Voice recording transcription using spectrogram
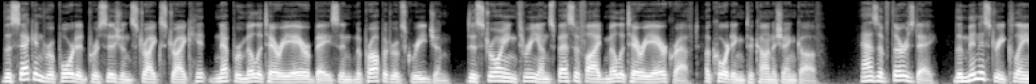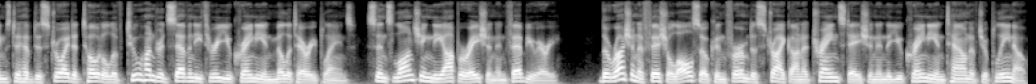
The second reported precision strike strike hit Dnepr military air base in Dnipropetrovsk region, destroying three unspecified military aircraft, according to Konashenkov. As of Thursday, the ministry claims to have destroyed a total of 273 Ukrainian military planes since launching the operation in February. The Russian official also confirmed a strike on a train station in the Ukrainian town of Chaplino,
